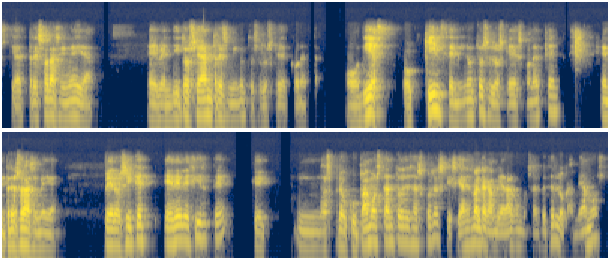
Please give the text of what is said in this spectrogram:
Hostia, tres horas y media. Eh, benditos sean tres minutos en los que desconectan. O diez o quince minutos en los que desconecten en tres horas y media. Pero sí que he de decirte que nos preocupamos tanto de esas cosas que si hace falta cambiar algo muchas veces lo cambiamos.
